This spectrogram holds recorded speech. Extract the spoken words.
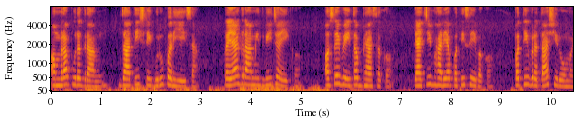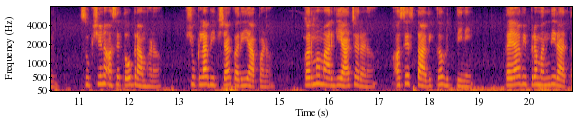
अमरापुर ग्रामी जाती श्री गुरु परियेसा. तया ग्रामी द्विज एक. असे वेदभ्यासक. त्याची भार्या पतिसेवक. पतिव्रता शिरोमणी. सुक्षिण असे तो ब्राह्मण. शुक्ला भिक्षा करी आपण. कर्ममार्गी आचरण. असे स्थाविक वृत्तीने. तया विप्र मंदिरात.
